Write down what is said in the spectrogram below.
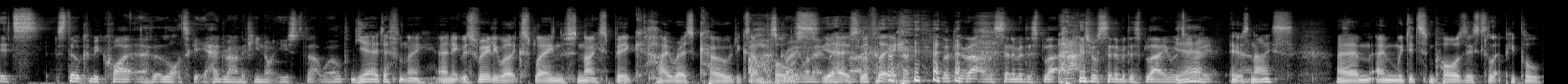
it's still can be quite a, lot to get your head around if you're not used to that world. Yeah, definitely, and it was really well explained. There's nice big high res code Oh, examples. great, wasn't it? Yeah, it's lovely. Looking at that on the cinema display, an actual cinema display was yeah, great. it was nice. Um, and we did some pauses to let people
